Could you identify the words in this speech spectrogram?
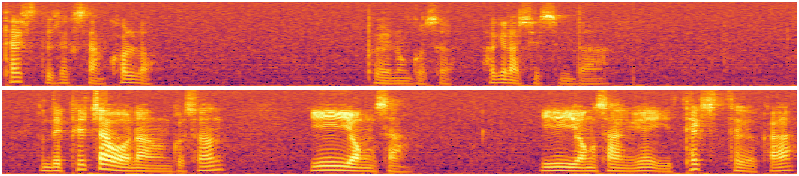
텍스트 색상 컬러 보이는 것을 확인할 수 있습니다. 근데 필자 원하는 것은 이 영상 이 영상 위에 이 텍스트가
